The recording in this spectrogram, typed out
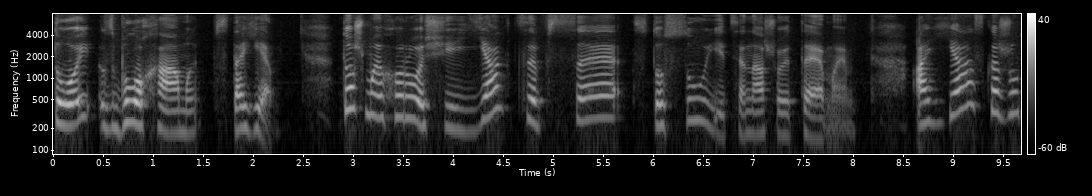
той з блохами встає. Тож, мої хороші, як це все стосується нашої теми? А я скажу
